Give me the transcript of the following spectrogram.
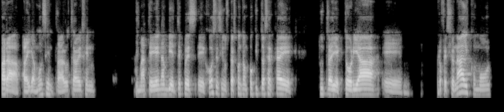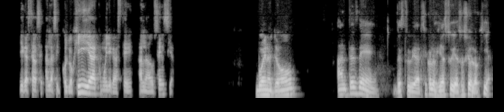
para, para, digamos, entrar otra vez en, en materia en ambiente, pues eh, José, si nos puedes contar un poquito acerca de tu trayectoria eh, profesional, cómo llegaste a la psicología, cómo llegaste a la docencia. Bueno, yo antes de, de estudiar psicología estudié sociología.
